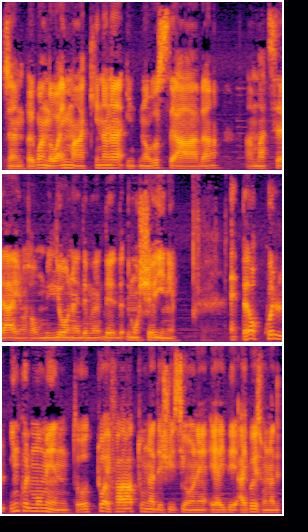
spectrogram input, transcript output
sempre, quando vai in macchina, in, in autostrada, ammazzerai, non so, un milione di moscerini. Certo. Eh, però quel, in quel momento tu hai fatto una decisione e hai, de- hai preso una, de-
